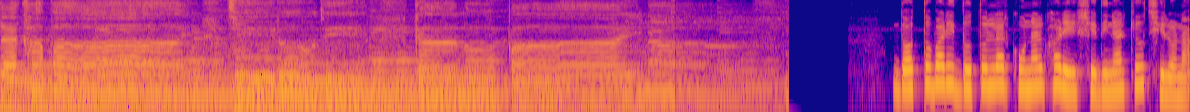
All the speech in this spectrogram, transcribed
দেখা পাই দত্তবাড়ির দোতলার কোনার ঘরে সেদিন আর কেউ ছিল না।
